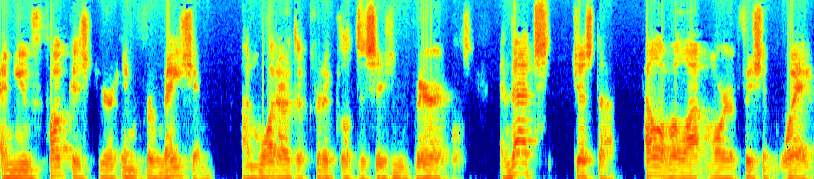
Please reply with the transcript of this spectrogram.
and you've focused your information on what are the critical decision variables. And that's just a hell of a lot more efficient way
